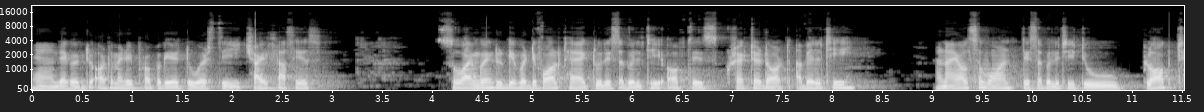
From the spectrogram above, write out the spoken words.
and they're going to automatically propagate towards the child classes. So I'm going to give a default tag to this ability of this character dot ability and I also want this ability to block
